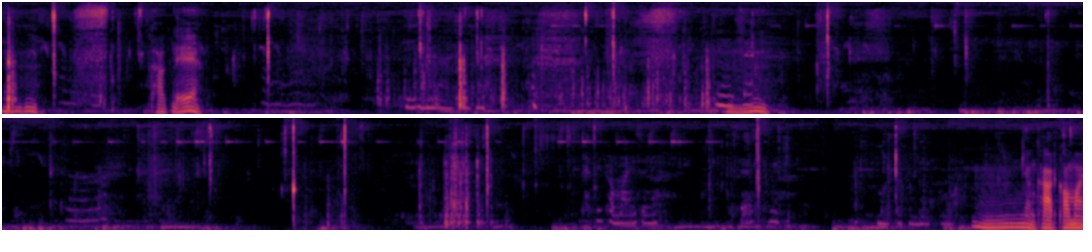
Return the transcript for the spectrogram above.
อื้อหือคักเด้ที่น้ำลายใช่ไหมนี่ใช่อืม ที่ทำไมใช่ไหมแซ่บหมดแล้วก็มีบัว อืมยัง ขาดข้าวไหม้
